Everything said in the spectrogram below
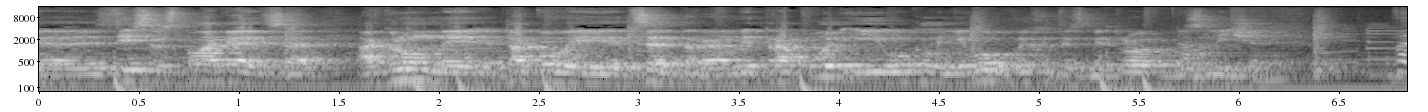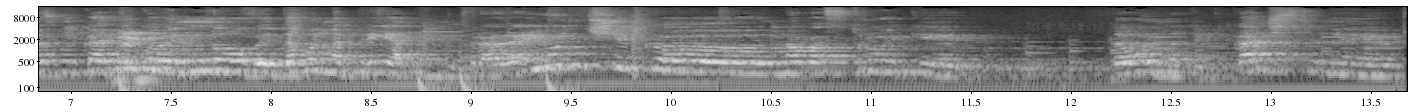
Э, здесь располагается огромный торговый центр Метрополь и около него выход из метро да. Зличин. Возникает ну, такой новый, довольно приятный микрорайончик, э, новостройки, довольно-таки качественные,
